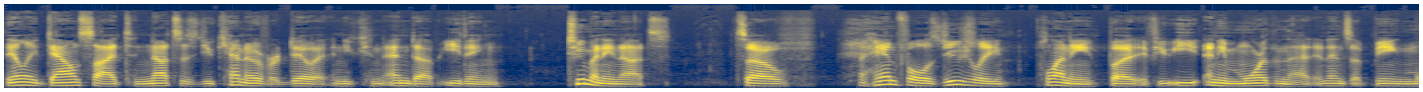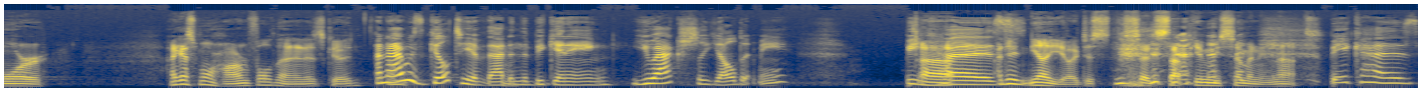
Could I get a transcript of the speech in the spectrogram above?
The only downside to nuts is you can overdo it and you can end up eating too many nuts. So a handful is usually plenty, but if you eat any more than that, it ends up being more, I guess, more harmful than it is good. And I was guilty of that in the beginning. You actually yelled at me Uh, because I didn't yell you. I just said, "Stop giving me so many nuts." because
